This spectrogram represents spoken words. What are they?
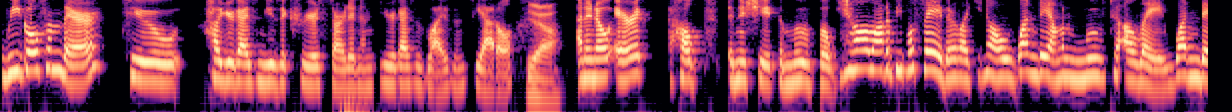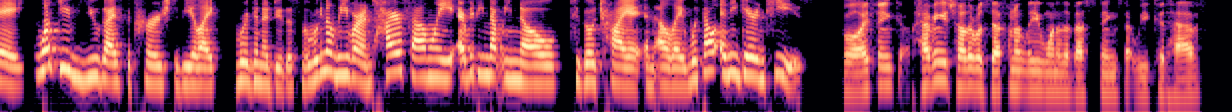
We go from there to how your guys' music career started and your guys' lives in Seattle. yeah And I know Eric helped initiate the move. But, you know, a lot of people say they're like, you know, one day I'm going to move to LA, one day. What gave you guys the courage to be like, we're going to do this move? We're going to leave our entire family, everything that we know to go try it in LA without any guarantees. Well, I think having each other was definitely one of the best things that we could have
